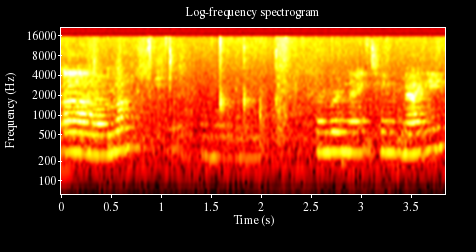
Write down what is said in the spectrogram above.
Um, number nineteen, Maggie.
